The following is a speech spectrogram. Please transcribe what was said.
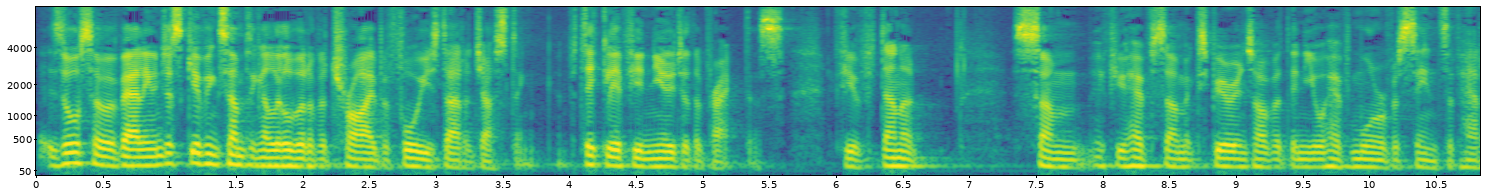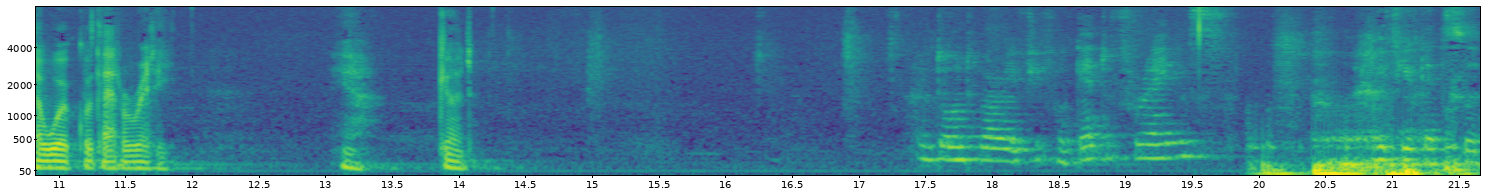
there's also a value in just giving something a little bit of a try before you start adjusting, particularly if you're new to the practice. If you've done it some, if you have some experience of it, then you'll have more of a sense of how to work with that already. Yeah, good. And don't worry if you forget a phrase, if you get the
